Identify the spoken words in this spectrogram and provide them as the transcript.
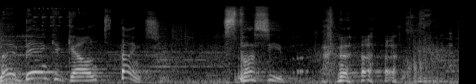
My bank account thanks you. Spasiba.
